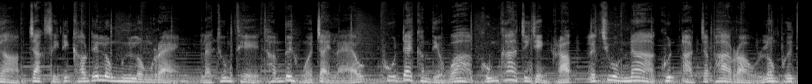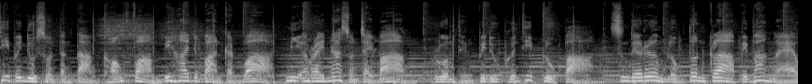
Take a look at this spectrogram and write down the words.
งาม จากสิ่งที่เขาได้ลงมือลงแรง และทุ่มเททำด้วยหัวใจแล้ว พูดได้คำเดียวว่าคุ้มค่าจริงๆครับ และช่วงหน้าคุณอาจจะพาเราลงพื้นที่ไปดูส่วนต่างๆ ของฟาร์ม Behind the Barn กันว่า มีอะไรน่าสนใจบ้าง รวมถึงไปดูพื้นที่ปลูกป่า ซึ่งได้เริ่มลงต้นกล้าไปบ้างแล้ว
